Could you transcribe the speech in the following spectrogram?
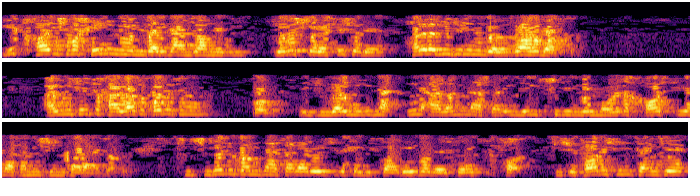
یه کاری شما خیلی میل دارید انجام بدید. جلوش گرفته شده. حالا باید یه جوری اینو راه رو باز کنید اگه می‌تونید تو خلوت خودتون خب یه جورایی میگید نه این الان این مسئله اینجا یه چیزی دیگه مورد خاصیه مثلا میشه این کار انجام پیچیده می‌کنید مسئله رو یه چیز خیلی ساده ای رو به پیش تابش می‌دید تا اینکه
